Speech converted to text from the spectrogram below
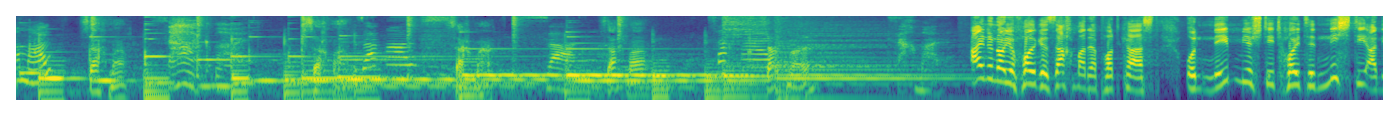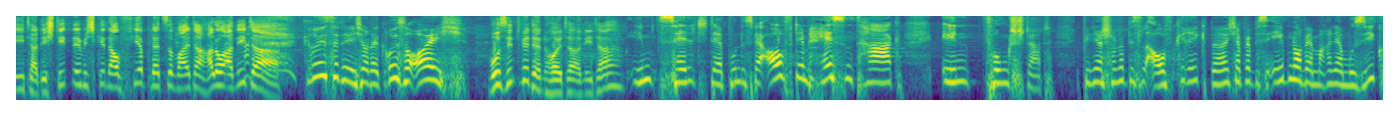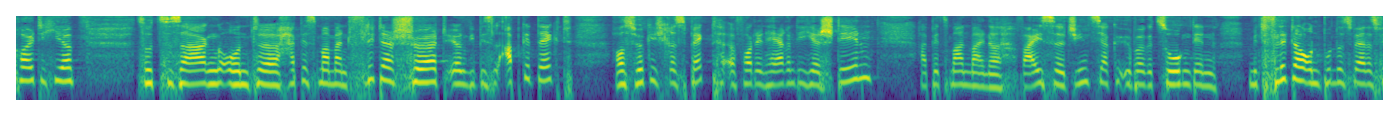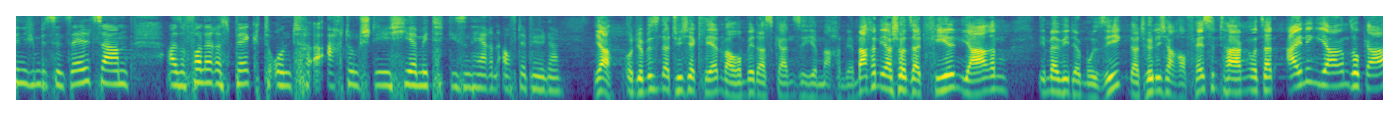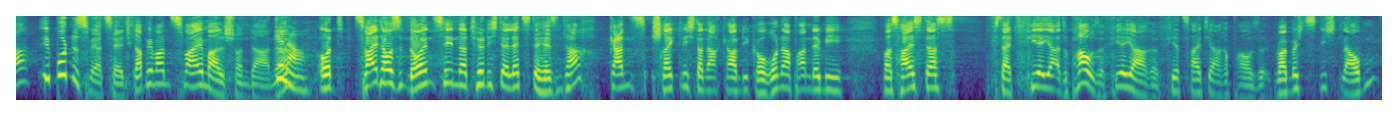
Sag mal. Sag mal. Sag mal. Sag mal. Sag mal. Sag mal. Sag. Sag mal. Sag mal. Sag mal. Sag mal. Eine neue Folge Sag mal der Podcast. Und neben mir steht heute nicht die Anita. Die steht nämlich genau vier Plätze weiter. Hallo Anita. Grüße dich oder grüße euch Wo sind wir denn heute, Anita? im Zelt der Bundeswehr auf dem Hessentag in Pfungstadt. Ich bin ja schon ein bisschen aufgeregt. Ne? Ich habe ja bis eben noch, wir machen ja Musik heute hier sozusagen und äh, habe jetzt mal mein Flitter-Shirt irgendwie ein bisschen abgedeckt. Aus wirklich Respekt äh, vor den Herren, die hier stehen. Habe jetzt mal meine weiße Jeansjacke übergezogen, denn mit Flitter und Bundeswehr, das finde ich ein bisschen seltsam. Also voller Respekt und äh, Achtung stehe ich hier mit diesen Herren auf der Bühne. Ja, und wir müssen natürlich erklären, warum wir das Ganze hier machen. Wir machen ja schon seit vielen Jahren immer wieder Musik, natürlich auch auf Hessentagen und seit einigen Jahren sogar im Bundeswehrzelt. Ich glaube, wir waren zweimal schon da. Ne? Genau. Und 2019 natürlich der letzte Hessentag. Ganz schrecklich. Danach kam die Corona-Pandemie. Was heißt das? Seit vier Jahren, also Pause, vier Jahre, vier Zeitjahre Pause. Man möchte es nicht glauben.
